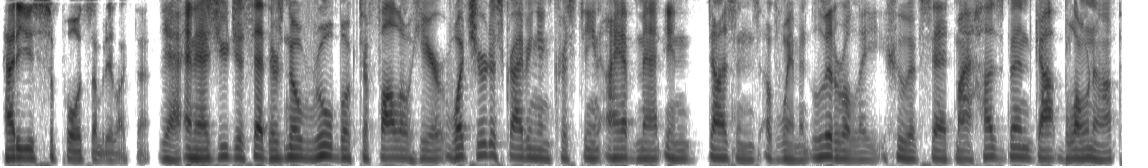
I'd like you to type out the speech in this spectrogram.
how do you support somebody like that Yeah, and as you just said, there's no rule book to follow here. What you're describing in Christine, I have met in dozens of women, literally, who have said, My husband got blown up.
